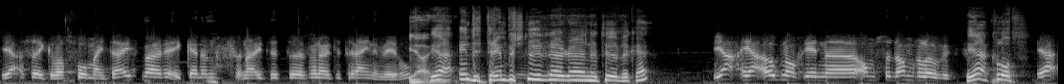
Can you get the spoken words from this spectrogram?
Ja, zeker. Was voor mijn tijd, maar ik ken hem vanuit, het, eh, vanuit de treinenwereld. Ja, Ja, en de trambestuurder eh, natuurlijk, hè? ja, ja, ook nog in eh, Amsterdam, geloof ik. Ja, klopt. Ja,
